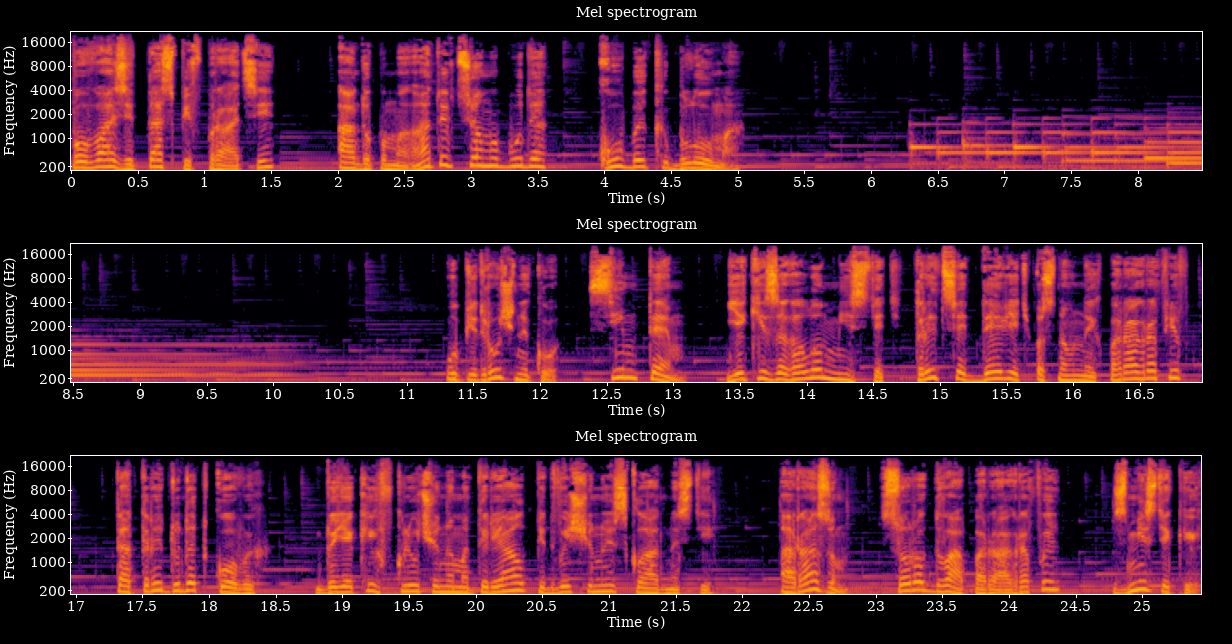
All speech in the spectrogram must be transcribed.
повазі та співпраці, а допомагати в цьому буде кубик Блума. У підручнику сім тем, які загалом містять 39 основних параграфів та три додаткових, до яких включено матеріал підвищеної складності, а разом 42 параграфи, зміст яких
